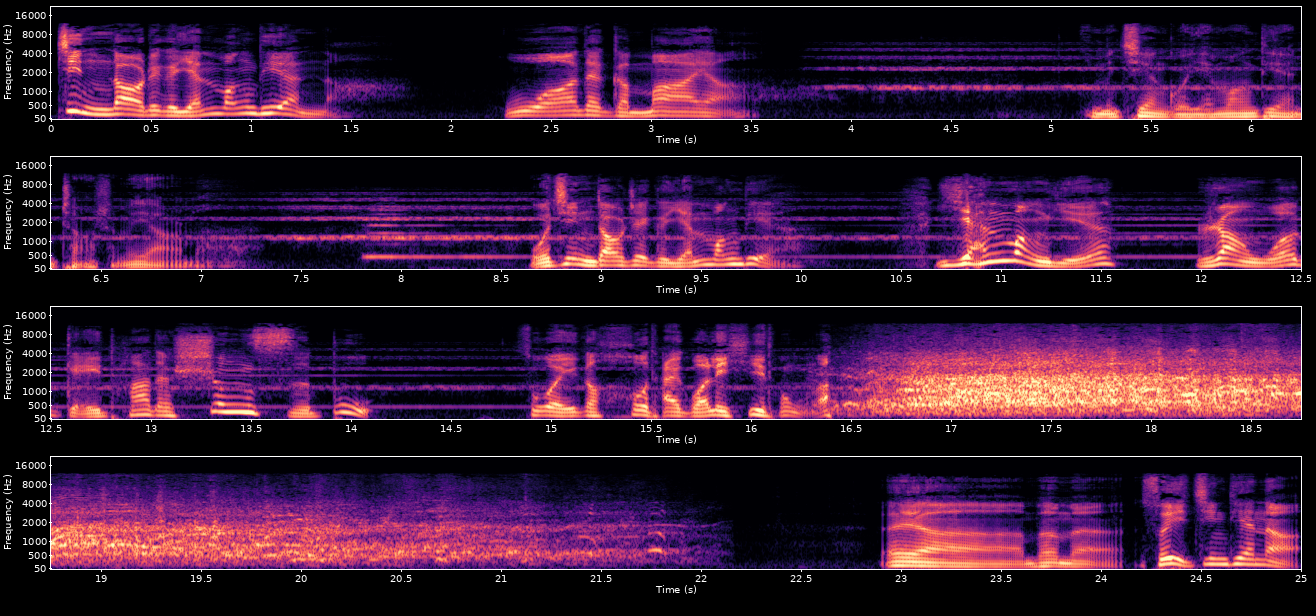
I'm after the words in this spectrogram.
进到这个阎王殿呐！我的个妈呀！你们见过阎王殿长什么样吗？我进到这个阎王殿，阎王爷让我给他的生死簿做一个后台管理系统了。哎呀，朋友们，所以今天呢，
